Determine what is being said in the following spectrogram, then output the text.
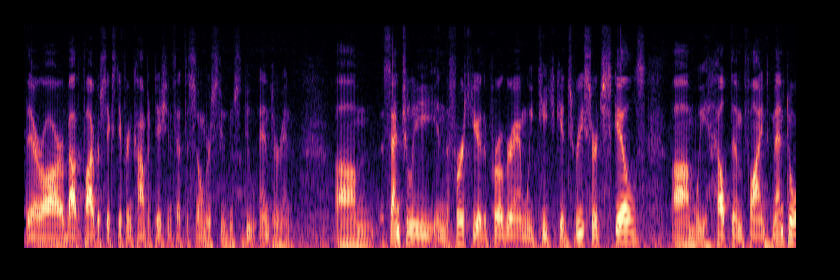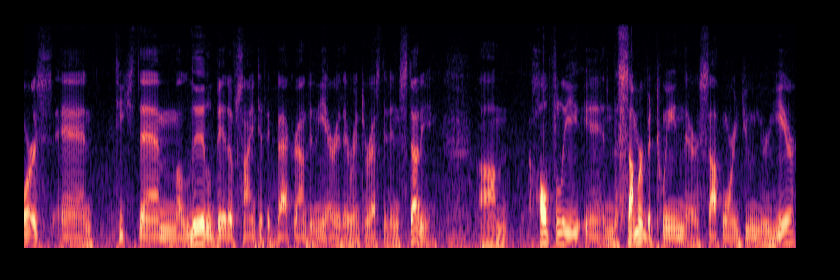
There are about five or six different competitions that the Somers students do enter in. Um, essentially, in the first year of the program, we teach kids research skills. Um, we help them find mentors and teach them a little bit of scientific background in the area they're interested in studying. Um, hopefully in the summer between their sophomore and junior year,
